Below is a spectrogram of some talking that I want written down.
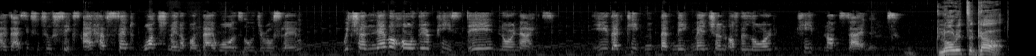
Isaiah 62 6. I have set watchmen upon thy walls, O Jerusalem, which shall never hold their peace day nor night. Ye that keep that make mention of the Lord, keep not silent. Glory to God.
